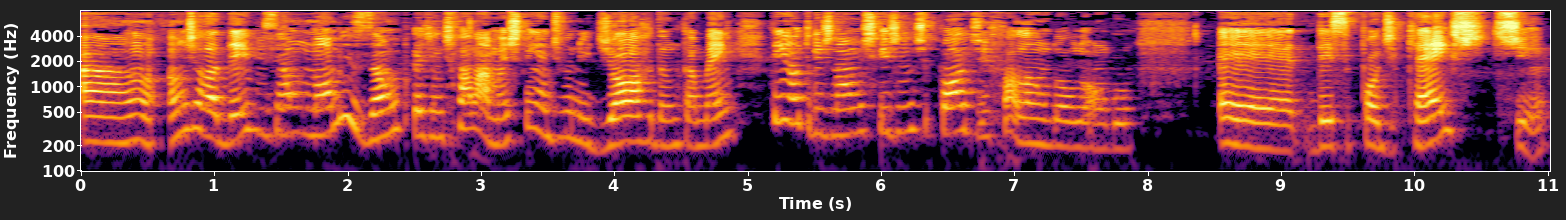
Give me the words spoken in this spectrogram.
a, Angela Davis é um nomezão para a gente falar, mas tem a Juni Jordan também, tem outros nomes que a gente pode ir falando ao longo é, desse podcast,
